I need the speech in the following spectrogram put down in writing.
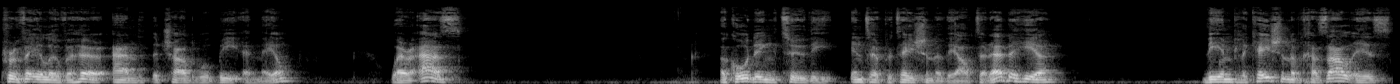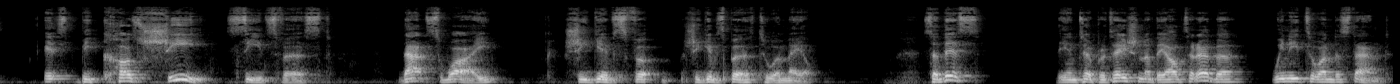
prevail over her and the child will be a male. Whereas, according to the interpretation of the Alter Rebbe here, the implication of Chazal is it's because she seeds first. That's why she gives she gives birth to a male. So this, the interpretation of the Alter Rebbe, we need to understand.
